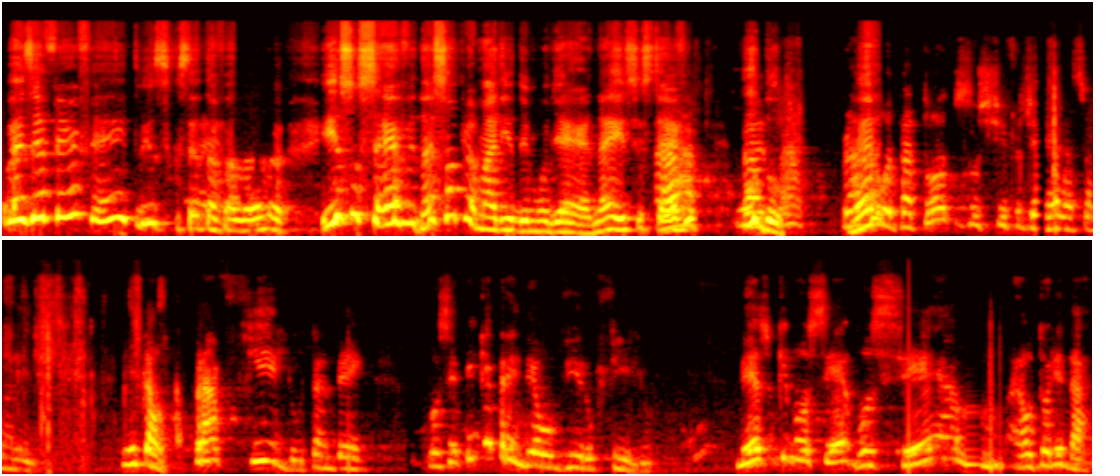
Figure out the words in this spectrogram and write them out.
Mas é perfeito isso que você está é. falando. Isso serve não é só para marido e mulher, né? Isso serve ah, tudo. Para né? todos os tipos de relacionamento. Então, para filho também, você tem que aprender a ouvir o filho. Mesmo que você, você é a autoridade.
